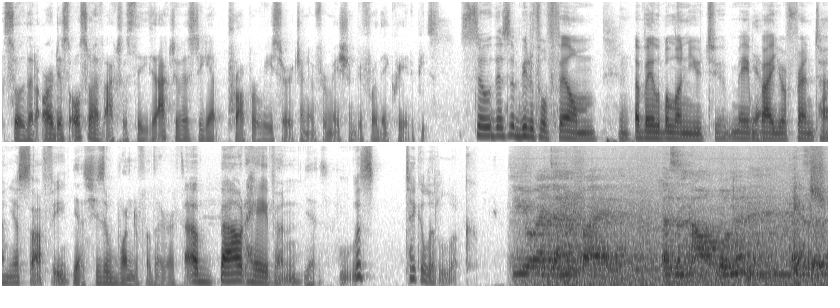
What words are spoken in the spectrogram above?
so that artists also have access to these activists to get proper research and information before they create a piece. So there's a beautiful film mm. available on YouTube made yeah. by your friend Tanya Safi. Yes, she's a wonderful director. About Haven. Yes. Let's take a little look. Do you identify as an out woman? Yes. As a,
